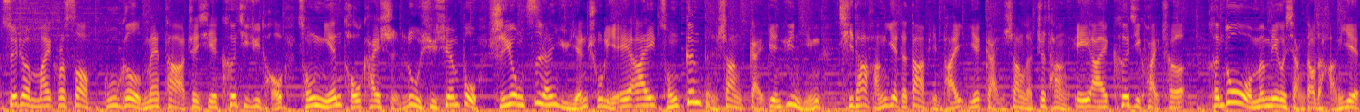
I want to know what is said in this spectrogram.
随着 Microsoft、Google、Meta 这些科技巨头从年头开始陆续宣布使用自然语言处理 AI，从根本上改变运营，其他行业的大品牌也赶上了这趟 AI 科技快车。很多我们没有想到的行业，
